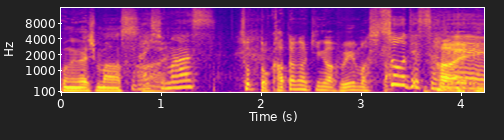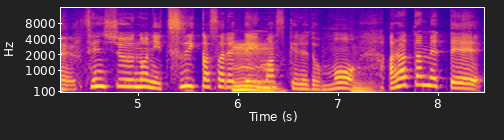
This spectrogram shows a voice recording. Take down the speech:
お願いします。お願いします。ちょっと肩書きが増えました。そうですね、はい、先週のに追加されていますけれども、うん。うん、改めて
